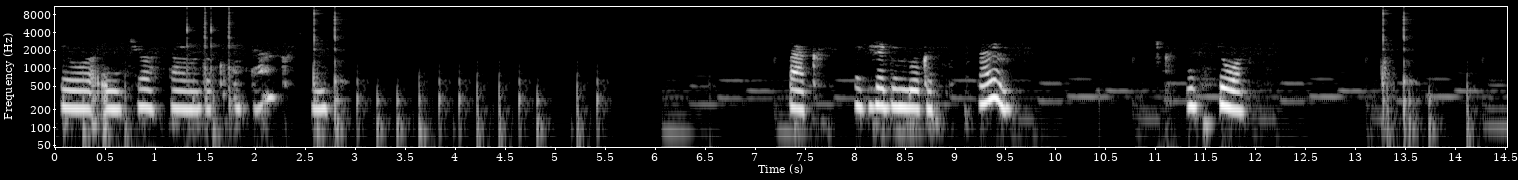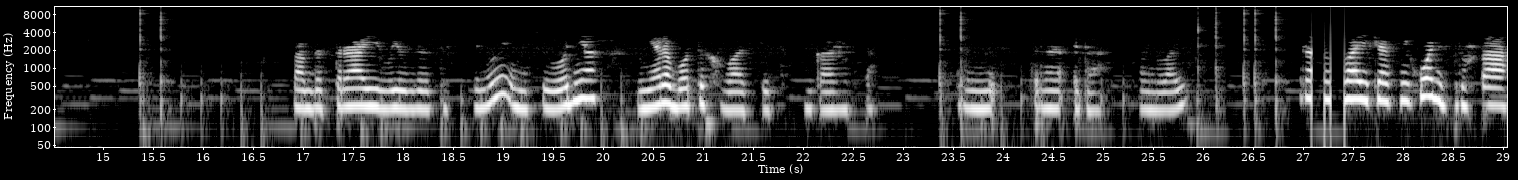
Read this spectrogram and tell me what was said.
Все, еще ставим так вот так. Так, еще один блок ставим. И все. Так, достраиваю эту стену, и на сегодня мне работы хватит, мне кажется. Это трамвай. Трамвай сейчас не ходит, потому что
